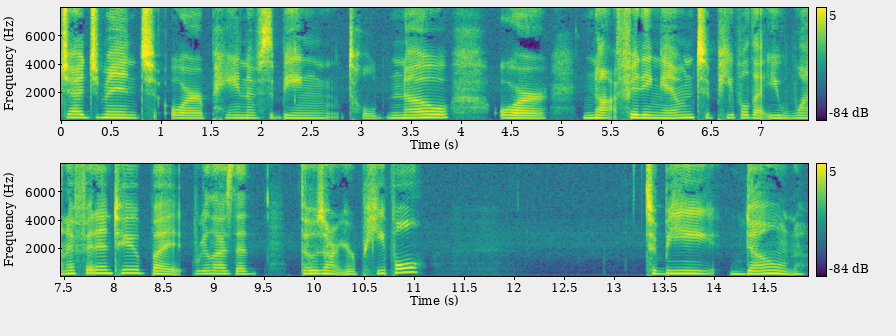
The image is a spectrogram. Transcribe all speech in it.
judgment or pain of being told no or not fitting in to people that you want to fit into, but realize that those aren't your people. To be known.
